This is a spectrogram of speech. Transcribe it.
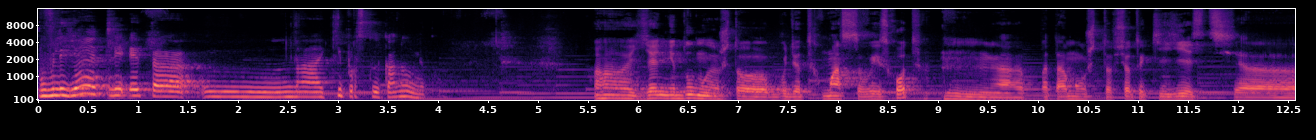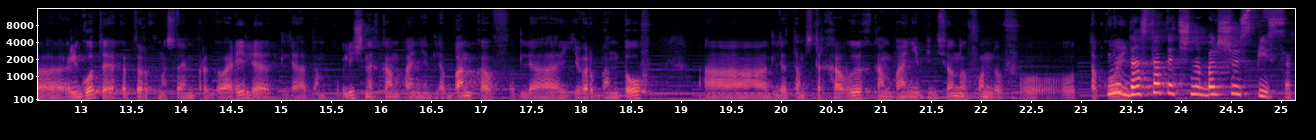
повлияет ли это на кипрскую экономику? А, я не думаю, что будет массовый исход, а, потому что все-таки есть э, льготы, о которых мы с вами проговорили, для там, публичных компаний, для банков, для евробандов – для там страховых компаний, пенсионных фондов. Вот такой. Ну, достаточно большой список.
